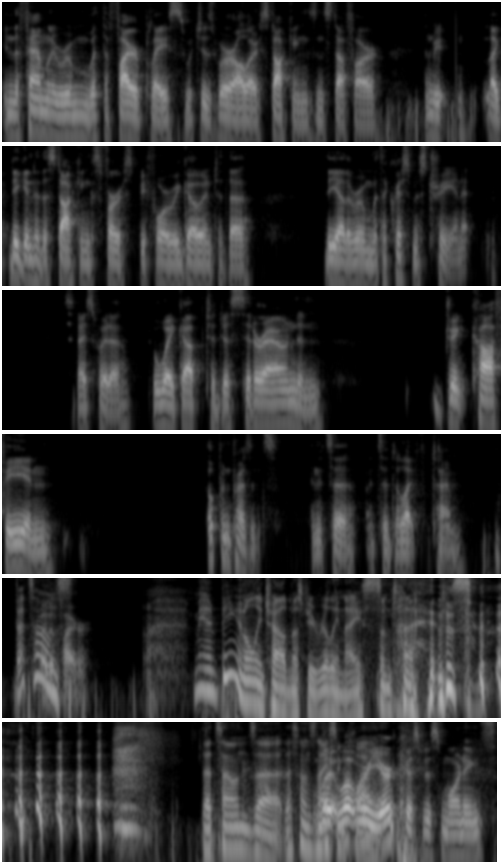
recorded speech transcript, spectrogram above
in the family room with the fireplace, which is where all our stockings and stuff are, and we like dig into the stockings first before we go into the the other room with a Christmas tree in it. It's a nice way to wake up to just sit around and drink coffee and open presents, and it's a it's a delightful time That by the sounds fire. Man. Being an only child must be really nice sometimes. that sounds uh, that sounds nice. what what were your Christmas mornings?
